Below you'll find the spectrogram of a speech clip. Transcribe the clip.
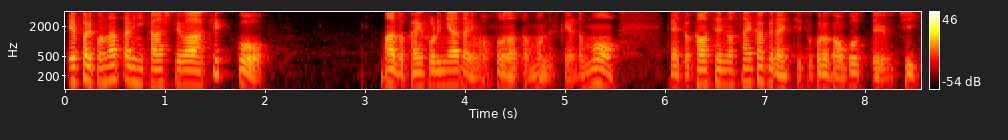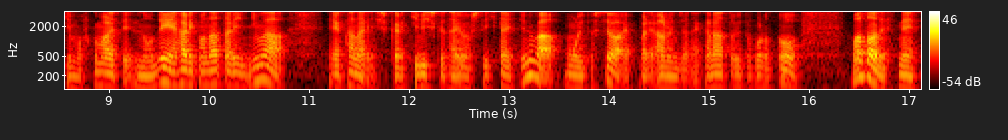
やっぱりこの辺りに関しては結構、まあ、あとカリフォルニアあたりもそうだと思うんですけれども、えっ、ー、と、感染の再拡大っていうところが起こっている地域も含まれているので、やはりこの辺りには、え、かなりしっかり厳しく対応していきたいっていうのが思いとしてはやっぱりあるんじゃないかなというところと、まあ、あとはですね、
